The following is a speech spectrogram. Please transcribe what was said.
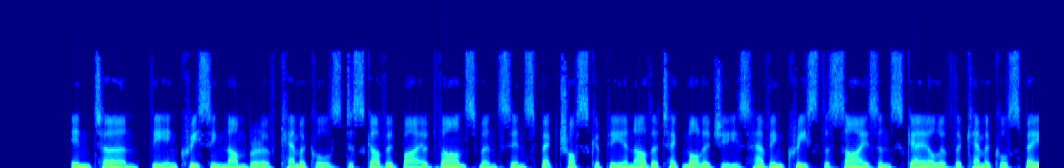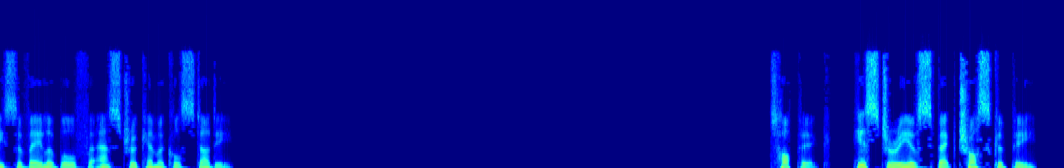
In turn, the increasing number of chemicals discovered by advancements in spectroscopy and other technologies have increased the size and scale of the chemical space available for astrochemical study. History of spectroscopy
